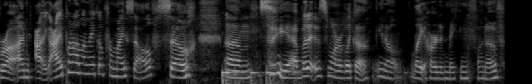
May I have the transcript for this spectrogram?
bruh I'm, I, I put on the makeup for myself so um so yeah but it's more of like a you know lighthearted making fun of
